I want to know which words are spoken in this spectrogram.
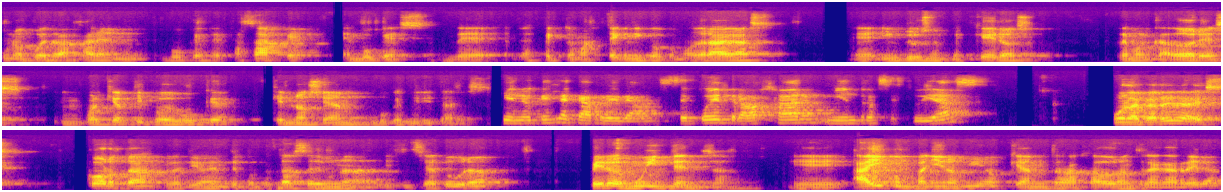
uno puede trabajar en buques de pasaje, en buques de, aspecto más técnico como dragas, eh, incluso en pesqueros, remolcadores, en cualquier tipo de buque que no sean buques militares. ¿Y en lo que es la carrera, se puede trabajar mientras estudias? Bueno, la carrera es corta relativamente por tratarse de una licenciatura, pero es muy intensa. Eh, hay compañeros míos que han trabajado durante la carrera,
